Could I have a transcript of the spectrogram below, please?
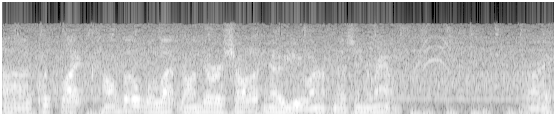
Uh, quick black combo will let Ronda or Charlotte know you aren't messing around. Alright. Alright.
